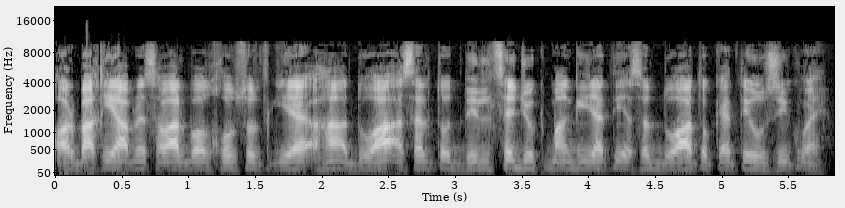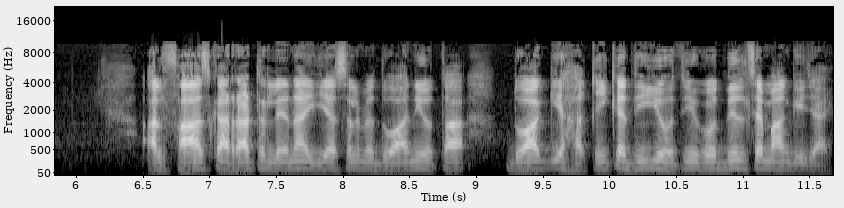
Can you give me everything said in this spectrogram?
और बाकी आपने सवाल बहुत खूबसूरत किया है। हाँ दुआ असल तो दिल से जो मांगी जाती है, असल दुआ तो कहते हैं उसी को है। अल्फाज का रट लेना, ये असल में दुआ नहीं होता। दुआ की हकीकत ही होती है कि दिल से मांगी जाए।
